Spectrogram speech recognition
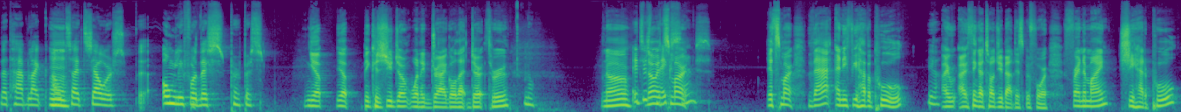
that have like Mm. outside showers uh, only for this purpose. yep yep because you don't want to drag all that dirt through No. No It just no makes it's smart sense. it's smart that and if you have a pool Yeah. I, I think I told you about this before. friend of mine, she had a pool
